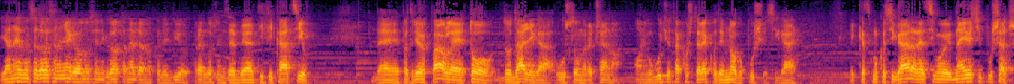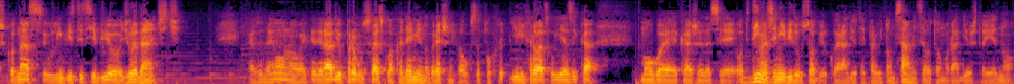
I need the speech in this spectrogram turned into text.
Ja ne znam sad da li se na njega odnosi anegdota nedavno kada je bio predložen za beatifikaciju, da je Patriarh Pavle to do daljega uslovno rečeno on je mogućio tako što je rekao da je mnogo pušio cigare. I kad smo kod cigara, recimo, najveći pušač kod nas u lingvistici je bio Đura Daničić Kaže da je on, ovaj, kada je radio prvu svetsku akademijenog rečnika u srpskog hr- ili hrvatskog jezika, mogo je, kaže, da se, od Dima se nije vidio u sobi u kojoj je radio taj prvi tom, sam je ceo tom uradio, što je jedno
